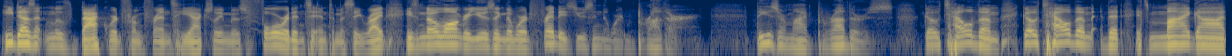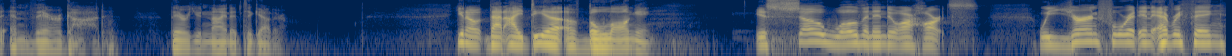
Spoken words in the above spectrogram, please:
He doesn't move backward from friends, he actually moves forward into intimacy, right? He's no longer using the word friend, he's using the word brother. These are my brothers. Go tell them, go tell them that it's my God and their God. They're united together. You know, that idea of belonging is so woven into our hearts. We yearn for it in everything,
